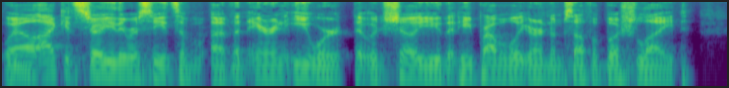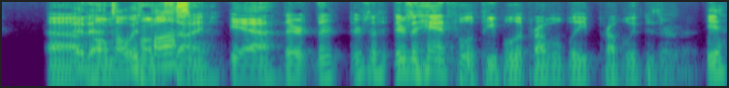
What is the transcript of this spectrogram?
Well, I could show you the receipts of, of an Aaron Ewert that would show you that he probably earned himself a Busch Light. Uh, And that's always possible. sign. Yeah, there, there, there's a there's a handful of people that probably probably deserve it. Yeah.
